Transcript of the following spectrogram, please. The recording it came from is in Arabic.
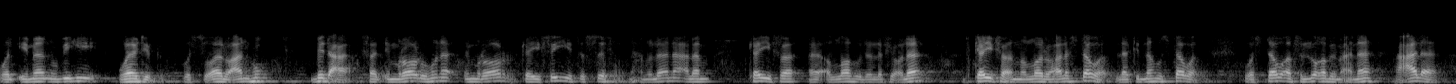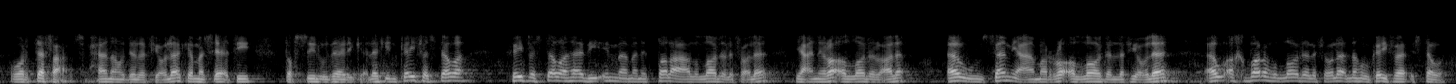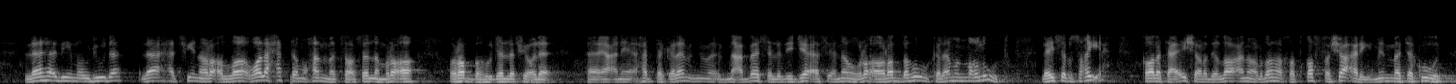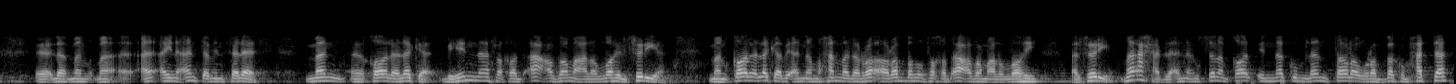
والإيمان به واجب والسؤال عنه بدعة. فالإمرار هنا إمرار كيفية الصفة. نحن لا نعلم كيف الله جل في علاه كيف أن الله تعالى استوى لكنه استوى. واستوى في اللغة بمعناه على وارتفع. سبحانه جل في علاه كما سيأتي تفصيل ذلك. لكن كيف استوى؟ كيف استوى هذه إما من اطلع على الله جل في علاه يعني رأى الله جل وعلا أو سمع من رأى الله جل في علاه أو أخبره الله جل في علاه أنه كيف استوى. لا هذه موجودة لا أحد فينا رأى الله ولا حتى محمد صلى الله عليه وسلم رأى ربه جل في علاه. يعني حتى كلام ابن عباس الذي جاء في أنه رأى ربه كلام مغلوط ليس بصحيح. قالت عائشة رضي الله عنها وأرضاها قد قف شعري مما تكون. لا من ما أين أنت من ثلاث؟ من قال لك بهن فقد أعظم على الله الفرية. من قال لك بأن محمد رأى ربه فقد أعظم على الله الفرية. ما أحد لأن وسلم قال إنكم لن تروا ربكم حتى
